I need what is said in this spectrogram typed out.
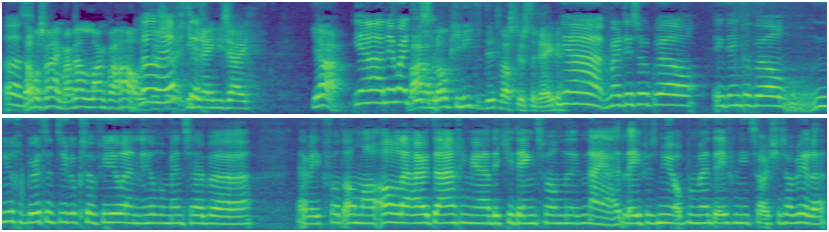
Oh, dat was fijn. Maar wel een lang verhaal. Wel dus heftig. iedereen die zei... Ja, Ja, nee, maar het waarom is... loop je niet? Dit was dus de reden. Ja, maar het is ook wel... Ik denk ook wel... Nu gebeurt er natuurlijk ook zoveel. En heel veel mensen hebben... Ja, weet ik wat allemaal. Allerlei uitdagingen. Dat je denkt van... eh, Nou ja, het leven is nu op het moment even niet zoals je zou willen.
